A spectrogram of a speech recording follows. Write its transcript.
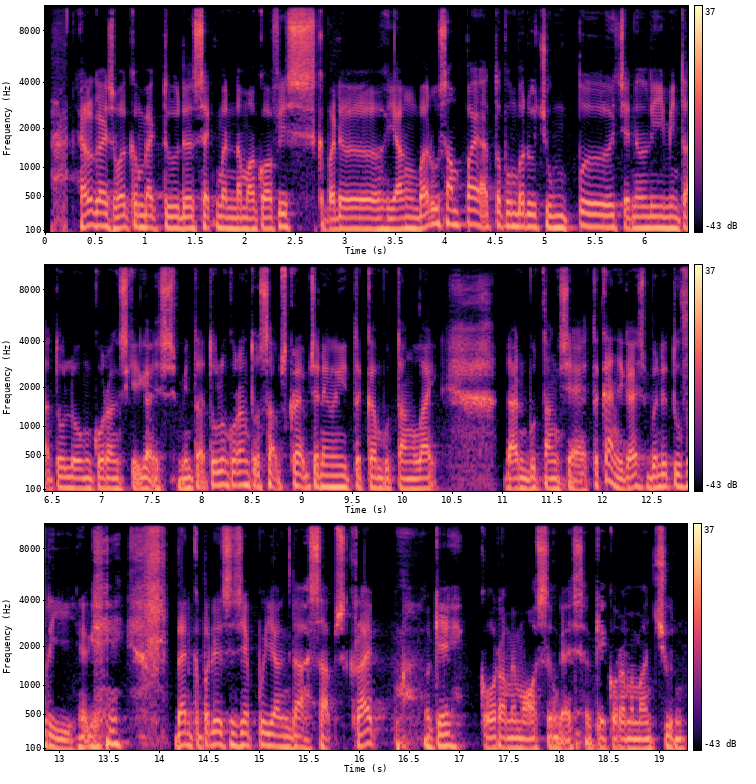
Hello guys, welcome back to the segment Nama Aku Hafiz. Kepada yang baru sampai ataupun baru jumpa channel ni, minta tolong korang sikit guys. Minta tolong korang untuk subscribe channel ni, tekan butang like dan butang share. Tekan je guys, benda tu free. Okay? Dan kepada sesiapa yang dah subscribe, okay, korang memang awesome guys. Okay, korang memang cun.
